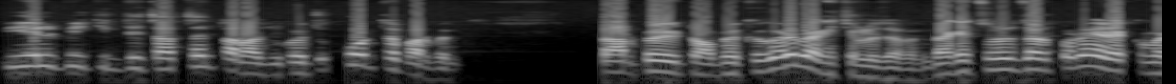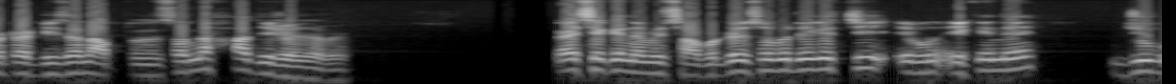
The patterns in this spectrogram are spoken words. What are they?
পিএলপি কিনতে চাচ্ছেন তারা যোগাযোগ করতে পারবেন। তারপরে একটু অপেক্ষা করে ব্যাকে চলে যাবেন। ব্যাকে চলে যাওয়ার পরে এরকম একটা ডিজাইন আপনাদের সামনে হাজির হয়ে যাবে। তাই সেখানে আমি সাপোর্টের ছবি রেখেছি এবং এখানে যুব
